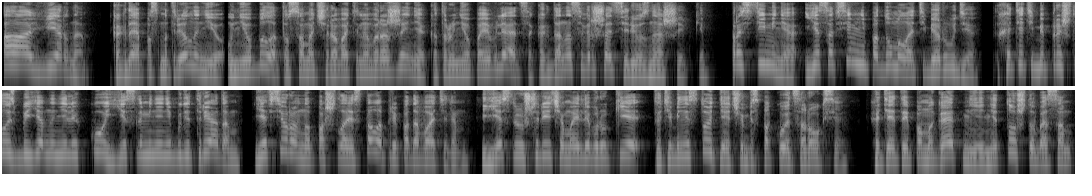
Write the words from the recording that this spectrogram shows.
«А, верно. Когда я посмотрел на нее, у нее было то самое очаровательное выражение, которое у нее появляется, когда она совершает серьезные ошибки. «Прости меня, я совсем не подумала о тебе, Руди. Хотя тебе пришлось бы явно нелегко, если меня не будет рядом. Я все равно пошла и стала преподавателем. Если уж речь о моей левой руке, то тебе не стоит ни о чем беспокоиться, Рокси. Хотя это и помогает мне, не то чтобы я сам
